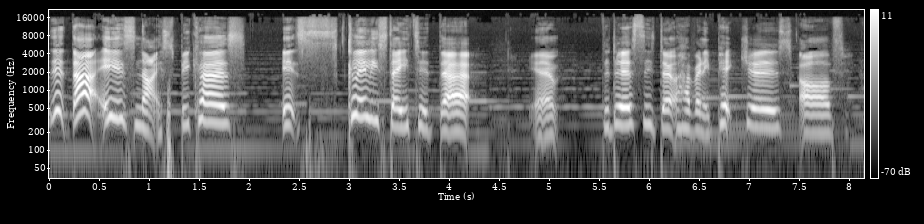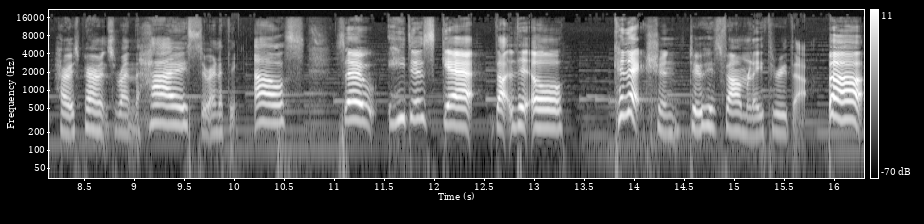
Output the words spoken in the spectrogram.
th- that is nice because it's clearly stated that you know the Dursleys don't have any pictures of Harry's parents around the house or anything else. So he does get that little connection to his family through that. But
